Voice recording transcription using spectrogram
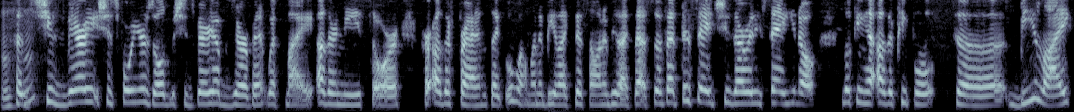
because Mhm. she's very, she's four years old, but she's very observant with my other niece or her other friends. Like, oh, I want to be like this. I want to be like that. So if at this age she's already saying, you know, looking at other people to be like,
